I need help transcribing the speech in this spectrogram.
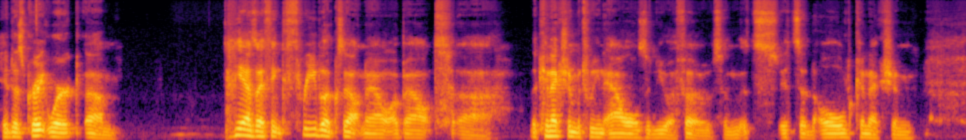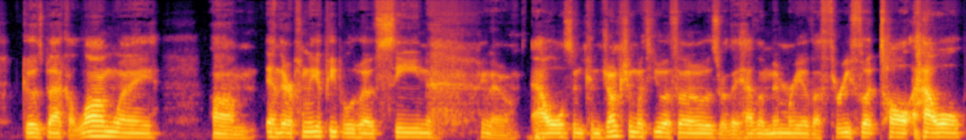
he does great work. Um, he has I think three books out now about uh, the connection between owls and UFOs, and it's it's an old connection, goes back a long way, um, and there are plenty of people who have seen, you know, owls in conjunction with UFOs, or they have a memory of a three foot tall owl.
